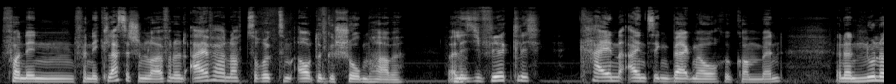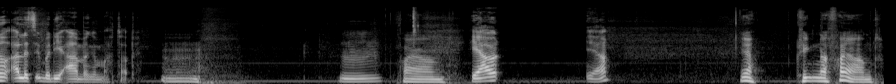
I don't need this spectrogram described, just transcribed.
von den, von den klassischen Läufern und einfach noch zurück zum Auto geschoben habe. Weil ich wirklich keinen einzigen Berg mehr hochgekommen bin und dann nur noch alles über die Arme gemacht habe. Mhm. Mhm. Feierabend. Ja, ja, Ja, klingt nach Feierabend.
